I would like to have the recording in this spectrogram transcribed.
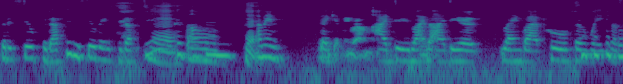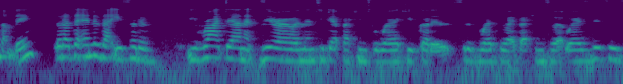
but it's still productive. You're still being productive Yeah. because Oh, often, yeah. I mean. Don't get me wrong. I do like the idea of laying by a pool for a week or something. But at the end of that, you sort of you write down at zero, and then to get back into work, you've got to sort of work your way back into it. Whereas this is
